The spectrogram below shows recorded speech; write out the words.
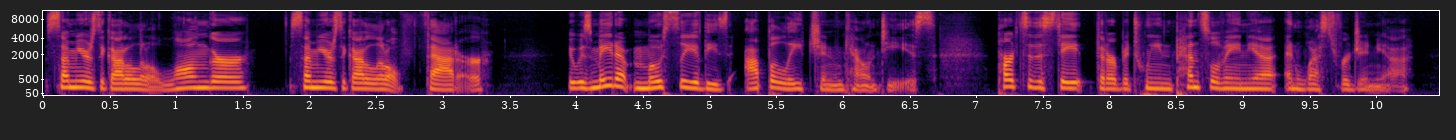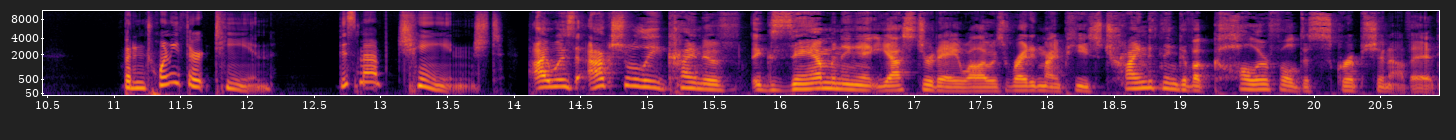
Some years it got a little longer, some years it got a little fatter. It was made up mostly of these Appalachian counties, parts of the state that are between Pennsylvania and West Virginia. But in 2013, this map changed. I was actually kind of examining it yesterday while I was writing my piece, trying to think of a colorful description of it.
